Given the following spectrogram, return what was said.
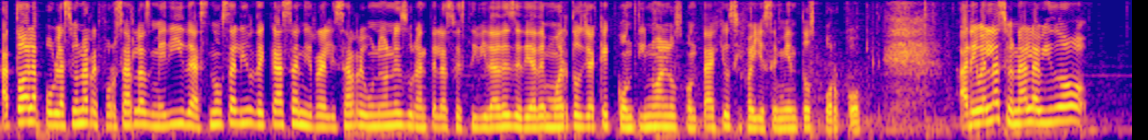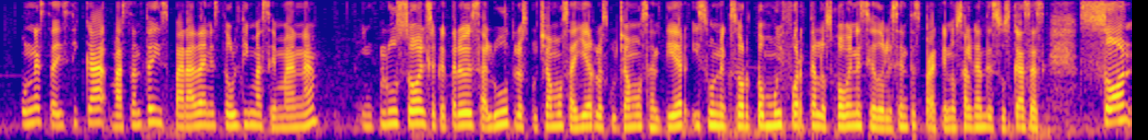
a toda la población a reforzar las medidas, no salir de casa ni realizar reuniones durante las festividades de Día de Muertos, ya que continúan los contagios y fallecimientos por COVID. A nivel nacional ha habido una estadística bastante disparada en esta última semana Incluso el secretario de Salud, lo escuchamos ayer, lo escuchamos antier, hizo un exhorto muy fuerte a los jóvenes y adolescentes para que no salgan de sus casas. Son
